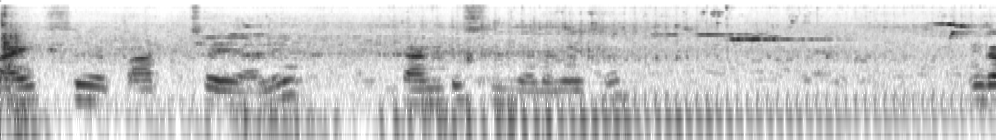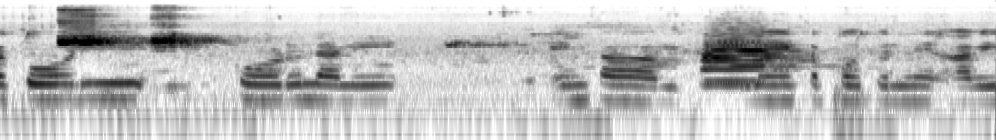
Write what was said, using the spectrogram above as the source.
బైక్స్ పార్క్ చేయాలి. కనిపిస్తుంది కదా మీకు? ఇంకా కోడి కోడులని ఇంకా మేకపోతుల్ని అవి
